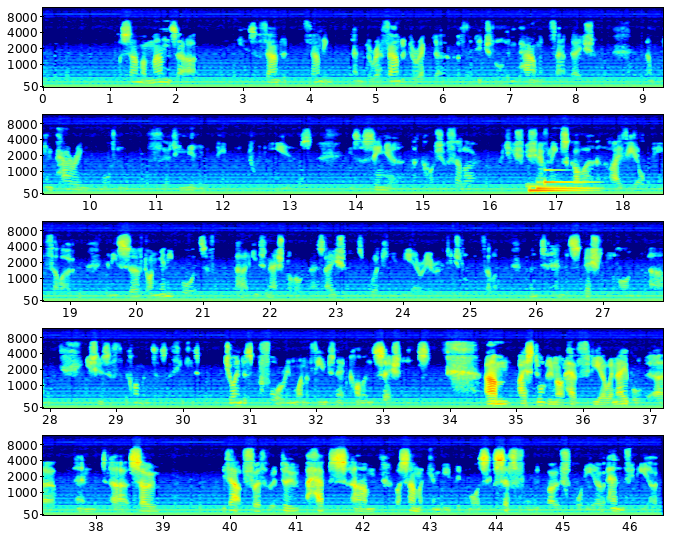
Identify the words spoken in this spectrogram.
Osama Manzar is a founded, founding and founder director of the Digital Empowerment Foundation, um, empowering more than 30 million people in 20 years. He's a senior Ashoka Fellow, British Chevening Scholar, and IVLP Fellow, and he's served on many boards of uh, international organizations working in the area of digital development and especially on issues of the Commons, as I think he's joined us before in one of the Internet Commons sessions. Um, I still do not have video enabled, uh, and uh, so without further ado, perhaps um, Osama can be a bit more successful with both audio and video.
